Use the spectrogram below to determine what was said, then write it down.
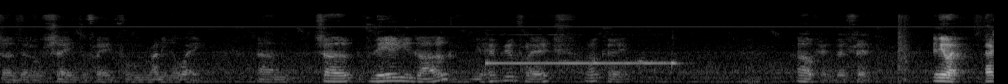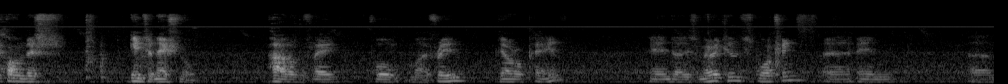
So that'll save the flag from running away. Um, so there you go. You have your flags. Okay. Okay, that's it. Anyway, back on this international part of the flag for my friend Daryl Pan and those Americans watching uh, and um,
